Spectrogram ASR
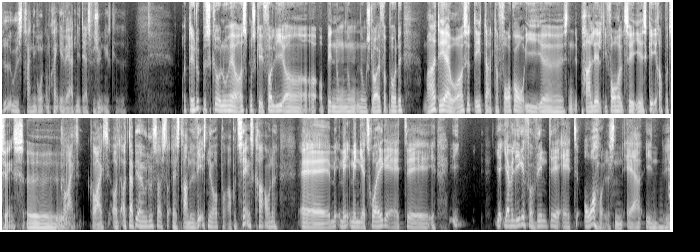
vid udstrækning rundt omkring i verden i deres forsyningskæde. Og det du beskriver nu her også, måske for lige at, at, at binde nogle, nogle, nogle sløjfer på det, meget af det er jo også det, der, der foregår i øh, sådan parallelt i forhold til ESG-rapporterings. Øh, Korrekt. Korrekt. Og, og der bliver jo nu så strammet væsentligt op på rapporteringskravene, øh, men, men jeg tror ikke, at... Øh, jeg, jeg vil ikke forvente, at overholdelsen er en, en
